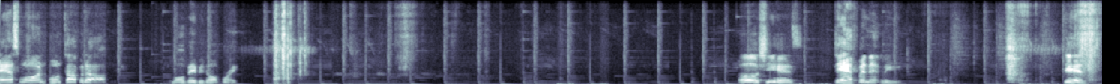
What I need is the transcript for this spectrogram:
Last one on top of the op. Come on, baby, don't break. Oh, she has definitely, yes,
